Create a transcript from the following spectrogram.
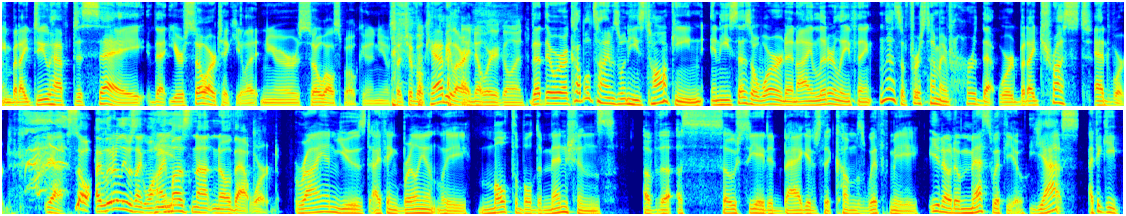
Yeah. but I do have to say that you're so articulate and you're so well spoken and you have such a vocabulary. I know where you're going. That there were a couple times when he's talking and he says a word, and I literally think, "Mm, that's the first time I've heard that word, but I trust Edward. Yeah. so I literally was like, well, I must not know that word. Ryan used, I think, brilliantly multiple dimensions of the associated baggage that comes with me, you know, to mess with you. Yes. I think he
